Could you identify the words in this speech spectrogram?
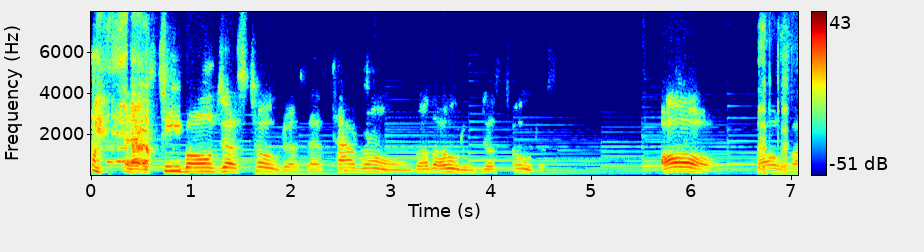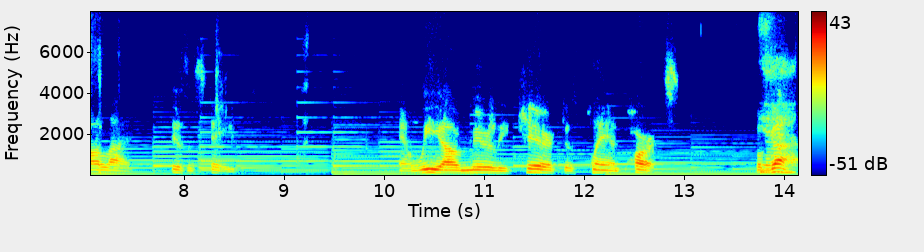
As T-Bone just told us, as Tyrone, Brother Otis just told us, all, all of our life is a stage. And we are merely characters playing parts for Yeah. God.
